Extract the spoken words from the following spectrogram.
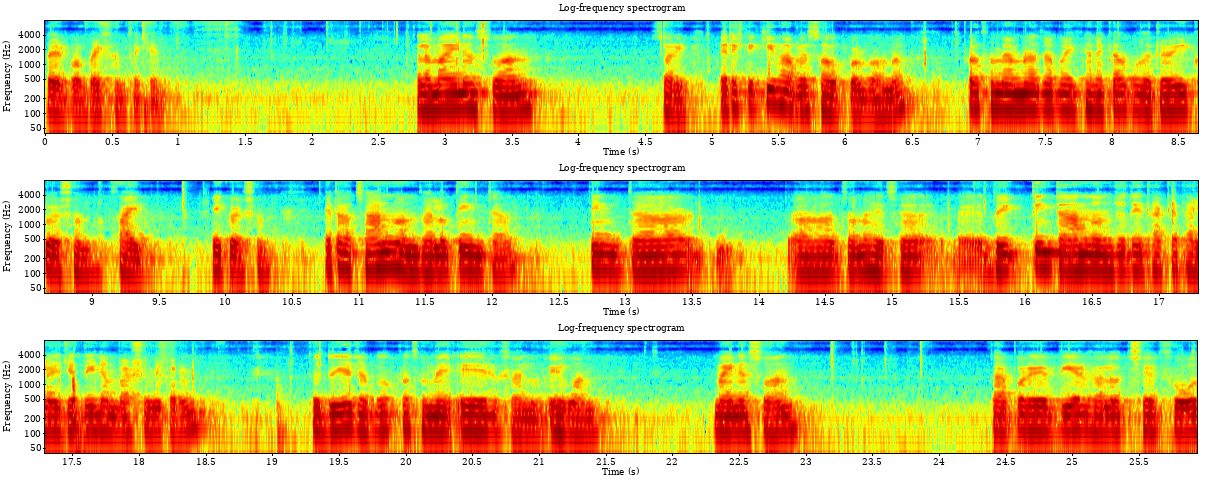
বের করব এখান থেকে। তাহলে মাইনাস ওয়ান সরি এটাকে কীভাবে সলভ করব আমরা? প্রথমে আমরা যাব এখানে ক্যালকুলেটর ইকুয়েশন ফাইভ ইকুয়েশন এটা হচ্ছে আননোন ভ্যালু তিনটা। তিনটা জন্য হচ্ছে এ, দুই তিনটা আননোন যদি থাকে তাহলে এই যে দুই নাম্বার সমীকরণ। তো দুইয়ে যাব। প্রথমে এর value A one minus one তারপরে বি এর ভ্যালু হচ্ছে ফোর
